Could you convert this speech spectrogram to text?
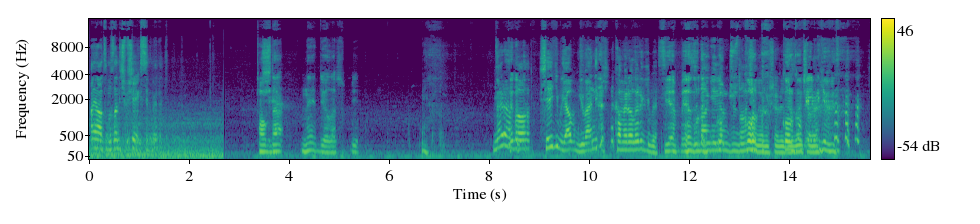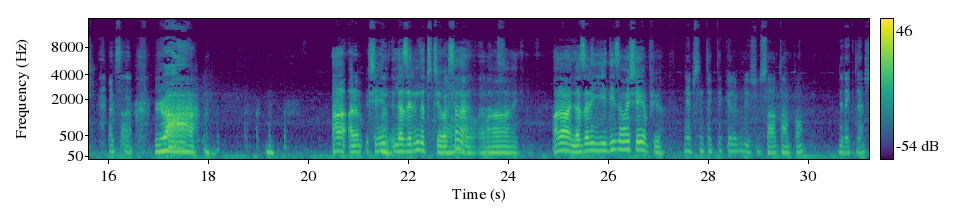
Hayatımızdan hiçbir şey eksilmedi. TOG'da ne diyorlar? Bir Merhaba. Şey gibi ya bu güvenlik kameraları gibi. siyah beyaz. Buradan geliyorum cüzdanı korku- çalıyorum şöyle. Korku filmi gibi. Baksana. Aa ara şeyin lazerini de tutuyor baksana. Oo, evet. Vay. Ana lazeri yediği zaman şey yapıyor. Hepsini tek tek görebiliyorsun. Sağ tampon, direkler.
